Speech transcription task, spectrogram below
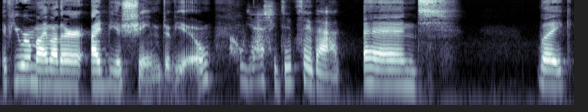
If you were my mother, I'd be ashamed of you. Oh yeah, she did say that. And like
